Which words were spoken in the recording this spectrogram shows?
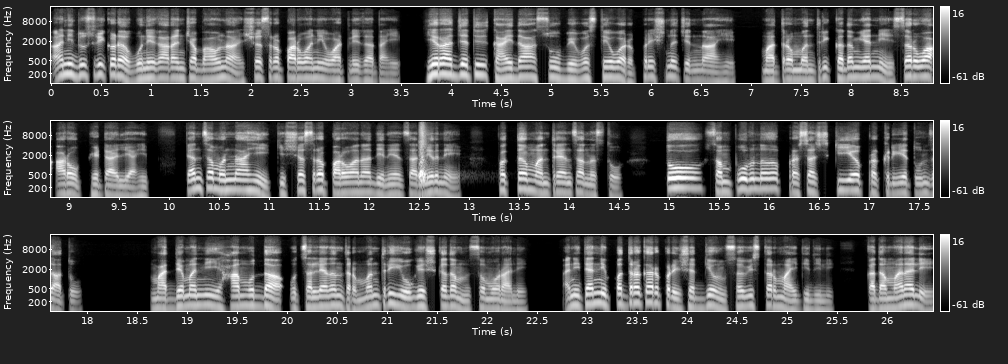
आणि दुसरीकडं गुन्हेगारांच्या भावना शस्त्र परवाने वाटले जात आहे. हे राज्यातील कायदा सुव्यवस्थेवर प्रश्नचिन्ह आहे. मात्र मंत्री कदम यांनी सर्व आरोप फेटाळले आहेत. त्यांचं म्हणणं आहे की शस्त्र परवाना देण्याचा निर्णय फक्त मंत्र्यांचा नसतो. तो संपूर्ण प्रशासकीय प्रक्रियेतून जातो. माध्यमांनी हा मुद्दा उचलल्यानंतर मंत्री योगेश कदम समोर आले आणि त्यांनी पत्रकार परिषद घेऊन सविस्तर माहिती दिली. कदम म्हणाले,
